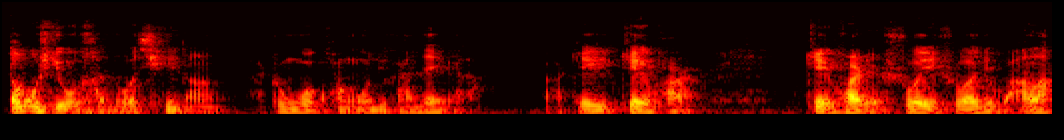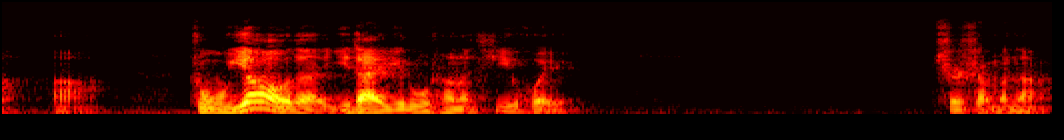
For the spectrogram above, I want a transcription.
都是有很多气能。中国矿工就干这个了啊，这这块儿这块儿也说一说就完了啊。主要的一带一路上的机会是什么呢？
